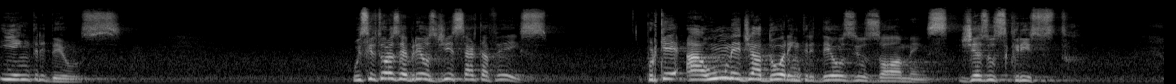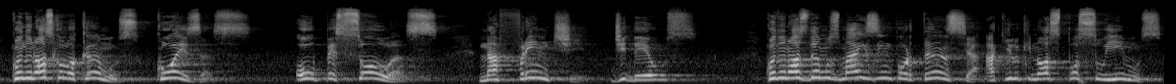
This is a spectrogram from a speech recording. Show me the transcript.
e entre Deus. O escritor aos Hebreus diz certa vez: porque há um mediador entre Deus e os homens, Jesus Cristo. Quando nós colocamos coisas ou pessoas na frente de Deus, quando nós damos mais importância àquilo que nós possuímos,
